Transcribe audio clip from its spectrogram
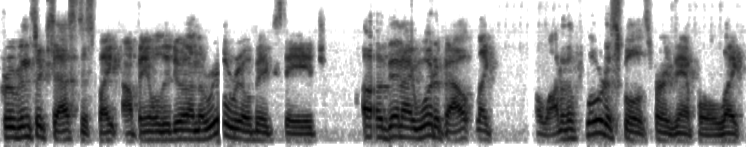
proven success despite not being able to do it on the real, real big stage uh, than I would about like a lot of the Florida schools, for example. Like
